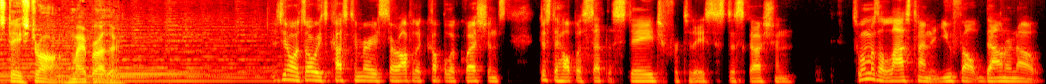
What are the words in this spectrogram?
Stay strong, my brother. As you know, it's always customary to start off with a couple of questions just to help us set the stage for today's discussion. So, when was the last time that you felt down and out,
